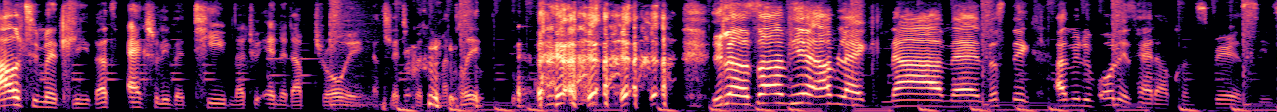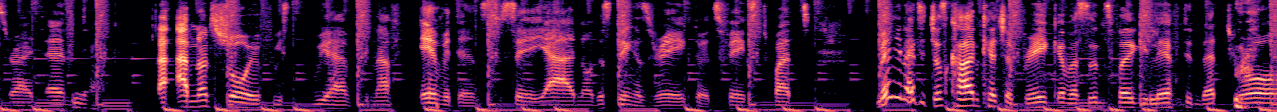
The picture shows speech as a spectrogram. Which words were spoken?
ultimately that's actually the team that we ended up drawing, Atletico de Madrid. you know, so I'm here, I'm like, nah, man, this thing. I mean, we've always had our conspiracies, right? And yeah. I, am not sure if we we have enough evidence to say, yeah, no, this thing is rigged or it's fixed, but Man United just can't catch a break ever since Fergie left in that draw,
